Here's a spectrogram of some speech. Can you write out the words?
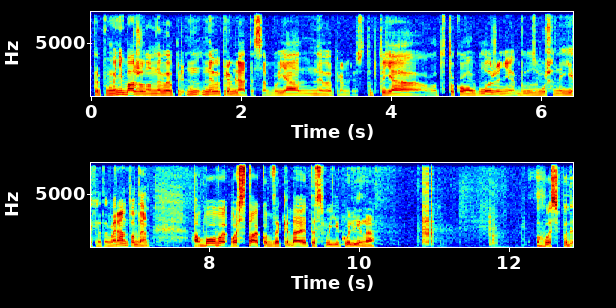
Типу, мені бажано не, випря... не випрямлятися, бо я не випрямлюсь. Тобто я от в такому положенні буду змушений їхати. Варіант один. Або ви ось так от закидаєте свої коліна. Господи,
